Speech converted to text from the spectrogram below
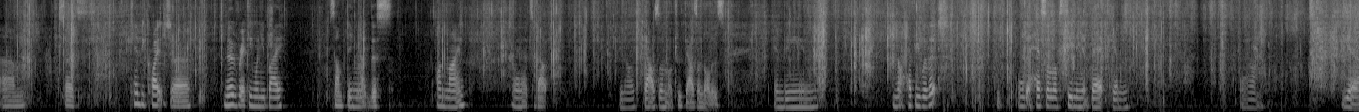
Um, so it can be quite uh, nerve-wracking when you buy something like this online when it's about you know thousand or two thousand dollars and then you're not happy with it all the hassle of sending it back and yeah.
